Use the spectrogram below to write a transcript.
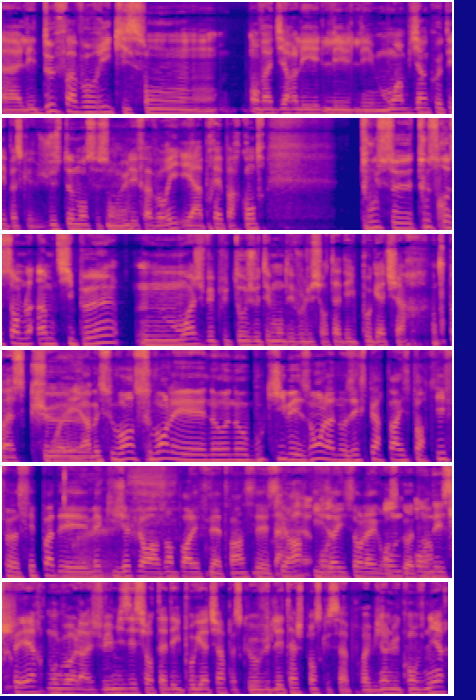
euh, les deux favoris qui sont, on va dire, les, les, les moins bien cotés parce que justement, ce sont eux les favoris. Et après, par contre, tout se, tout se ressemble un petit peu. Moi, je vais plutôt jeter mon dévolu sur Tadej Pogacar parce que Ouais, ah, mais souvent, souvent les, nos, nos bookies maison, là, nos experts paris sportifs, euh, c'est pas des Ouais. mecs qui jettent leur argent par les fenêtres. Hein. C'est c'est Bah, rare qu'ils aillent sur la grosse on, cote. on hein. espère. Donc voilà, je vais miser sur Tadej Pogacar parce qu'au vu de l'état, je pense que ça pourrait bien lui convenir.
